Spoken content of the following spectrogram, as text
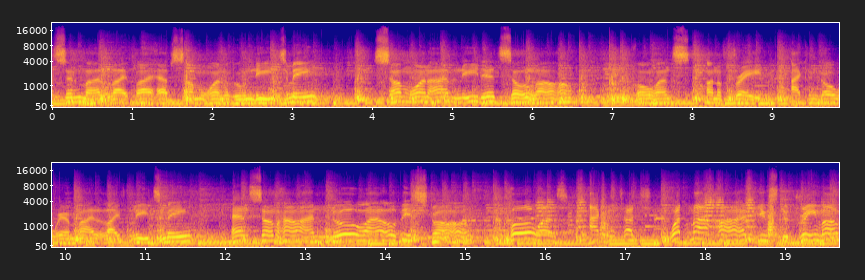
Once in my life I have someone who needs me, someone I've needed so long. For once unafraid, I can go where my life leads me, and somehow I know I'll be strong. For once I can touch what my heart used to dream of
